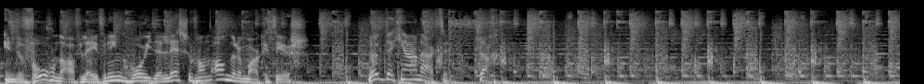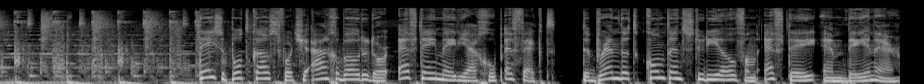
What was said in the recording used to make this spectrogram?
In de volgende aflevering hoor je de lessen van andere marketeers. Leuk dat je aanhaakte. Dag. Deze podcast wordt je aangeboden door FD Mediagroep Effect, de branded content studio van FD en BNR.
